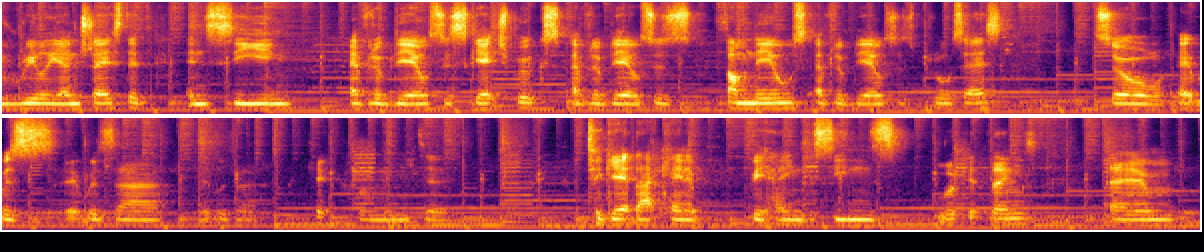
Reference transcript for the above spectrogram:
really interested in seeing everybody else's sketchbooks, everybody else's thumbnails, everybody else's process. So it was it was uh, it was a kick for me to to get that kind of behind the scenes look at things. Um,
